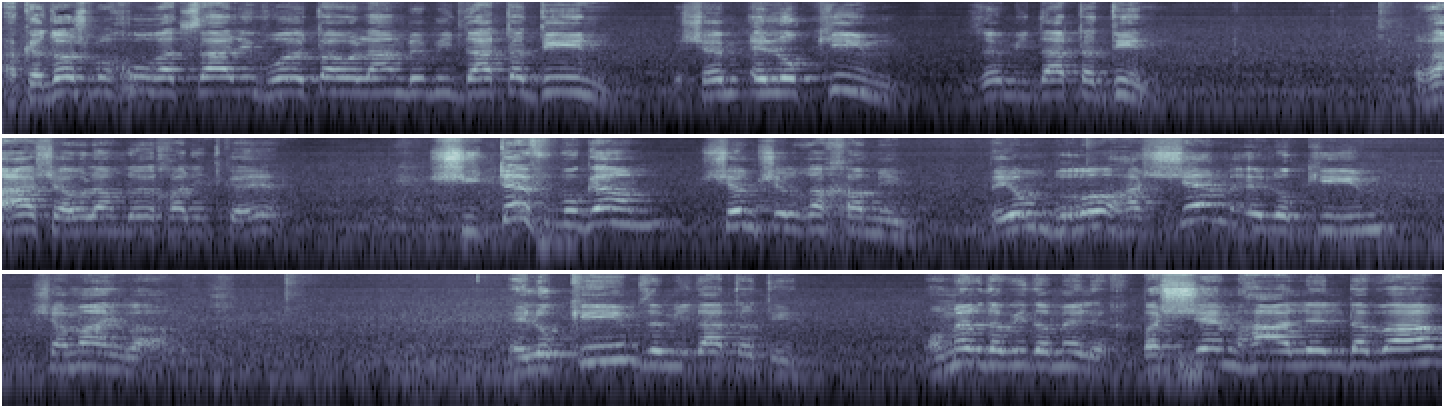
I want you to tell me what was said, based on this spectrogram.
הקדוש ברוך הוא רצה לברוא את העולם במידת הדין, בשם אלוקים, זה מידת הדין. ראה שהעולם לא יוכל להתקיים. שיתף בו גם שם של רחמים. ביום ברו השם אלוקים שמיים וארץ. אלוקים זה מידת הדין. אומר דוד המלך, בשם העלל דבר,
